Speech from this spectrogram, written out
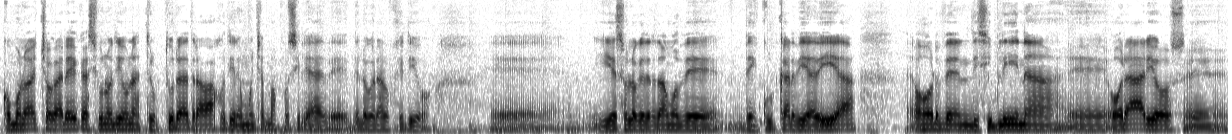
como lo ha hecho Careca, si uno tiene una estructura de trabajo, tiene muchas más posibilidades de, lograr objetivos. Eh, y eso es lo que tratamos de, inculcar día a día, orden, disciplina, eh, horarios, eh,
